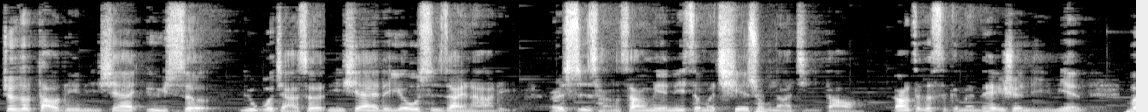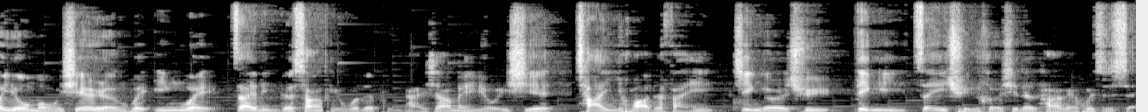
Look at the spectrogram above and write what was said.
就是说到底你现在预设，如果假设你现在的优势在哪里？而市场上面，你怎么切出那几刀，让这个 segmentation 里面会有某些人会因为在你的商品或者品牌下面有一些差异化的反应，进而去定义这一群核心的 target 会是谁？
